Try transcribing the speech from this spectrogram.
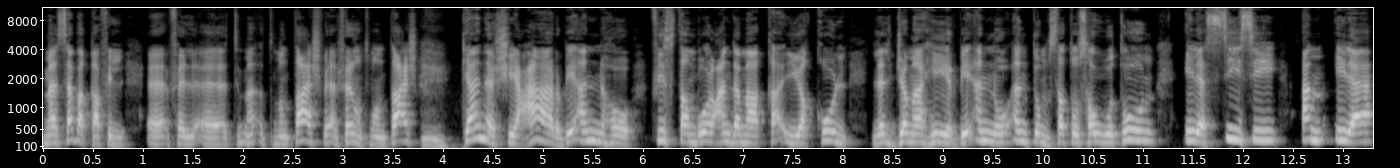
ما سبق في آه، في 18 في 2018 كان شعار بأنه في إسطنبول عندما يقول للجماهير بأنه أنتم ستصوتون إلى السيسي أم إلى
